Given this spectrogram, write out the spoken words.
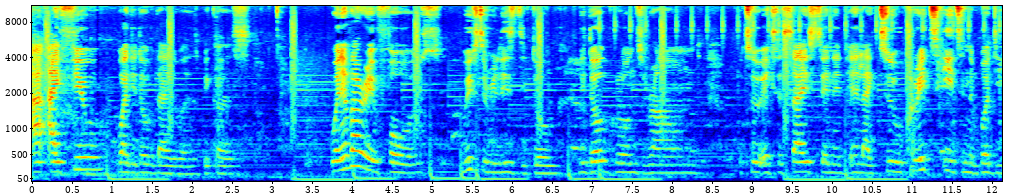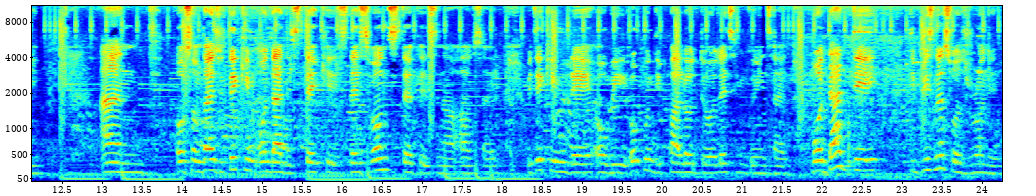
I, I feel why the dog died was because whenever rain falls, we used to release the dog. The dog runs around to exercise and, and eh, like to create heat in the body, and or sometimes we take him under the staircase. There's one staircase our outside. We take him there or we open the parlor door let him go inside. But that day the business was running.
